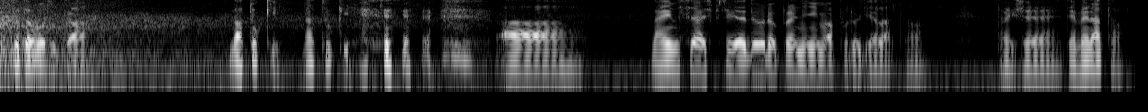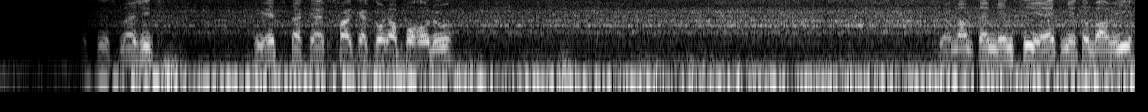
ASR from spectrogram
jak se to říká, na tuky, na tuky. a najím se, až přijedu, doplním a půjdu dělat. No. Takže jdeme na to. Musím snažit jet tak, jak fakt jako na pohodu. Já mám tendenci jet, mě to baví,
